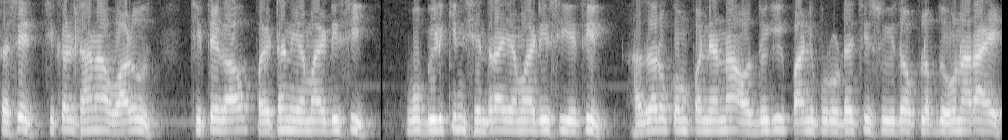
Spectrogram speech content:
तसेच Chikalthana Waluj Chitegaon Paithan M I D C व Bidkin Shendra M I D C येथील हजारो कंपन्यांना औद्योगिक पाणी पुरवठ्याची सुविधा उपलब्ध होणार आहे.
